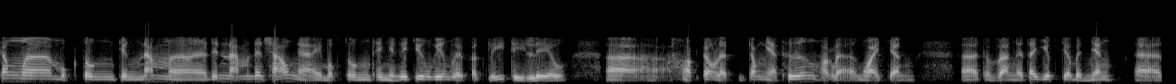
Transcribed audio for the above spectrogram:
trong à, một tuần chừng năm à, đến năm đến sáu ngày một tuần thì những cái chuyên viên về vật lý trị liệu à, hoặc trong là trong nhà thương hoặc là ở ngoài trận à, và người ta giúp cho bệnh nhân à,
